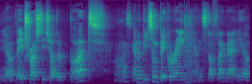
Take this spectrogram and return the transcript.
You know, they trust each other, but going to be some bickering and stuff like that, you know.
